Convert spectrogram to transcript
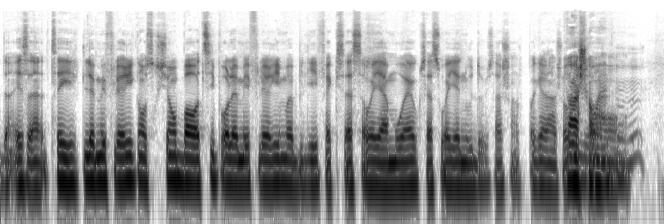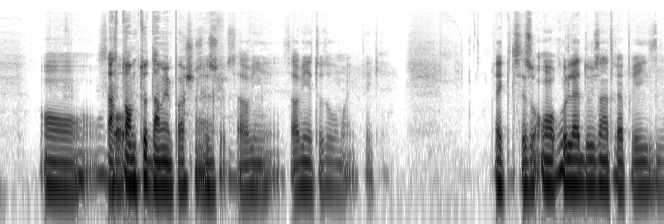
dans- le Mefleury Construction bâti pour le Mefleury Immobilier, fait que ça soit à moi ou que ça soit à nous deux, ça change pas grand-chose. Ah. On, on- Ça on- retombe tout dans mes poches. hein. ça, ça revient, ça revient tout au même. Fait que, fait que c'est ça, on roule à deux entreprises. là.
